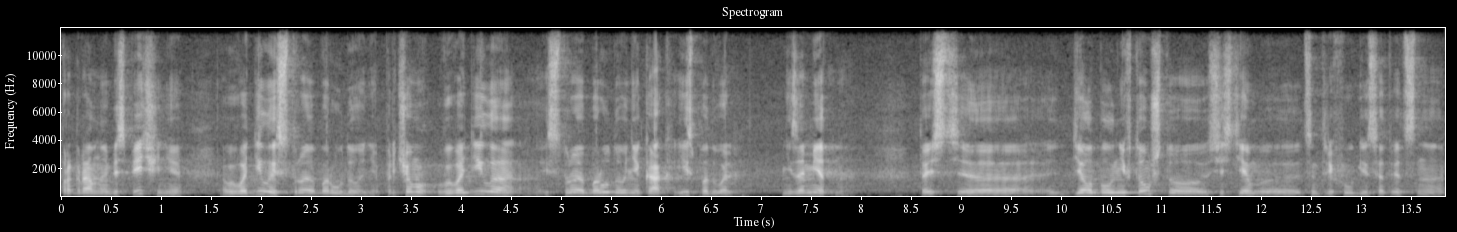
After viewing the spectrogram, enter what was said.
программное обеспечение – выводила из строя оборудование. Причем выводила из строя оборудование как? Из-под незаметно. То есть э, дело было не в том, что системы э, центрифуги, соответственно,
